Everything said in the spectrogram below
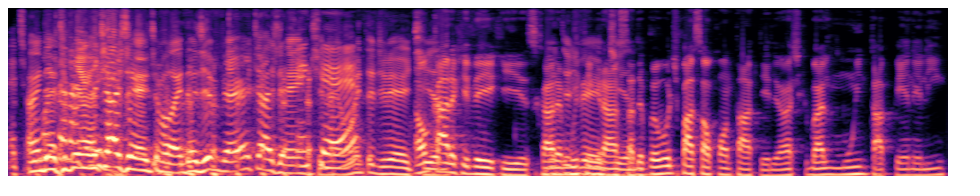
É tipo Ainda diverte a gente, pô. Ainda diverte a gente, né? é? Muito É divertido. o cara que veio aqui. Esse cara Muito é muito divertido. engraçado. Depois eu vou te passar o contato dele. Eu acho que vale muito a pena ele ir em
